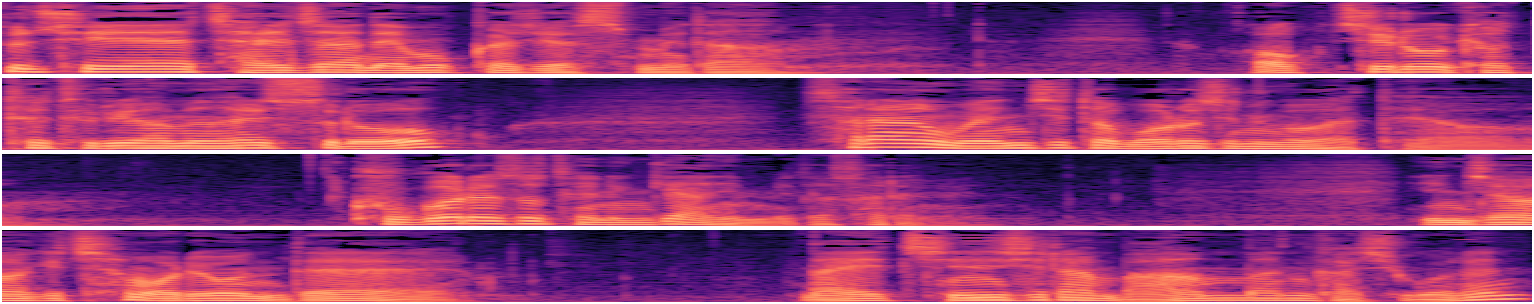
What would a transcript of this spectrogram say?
수지의 잘자 내 목까지였습니다. 억지로 곁에 두려 하면 할수록 사랑은 왠지 더 멀어지는 것 같아요. 구걸해서 되는 게 아닙니다, 사랑은. 인정하기 참 어려운데 나의 진실한 마음만 가지고는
